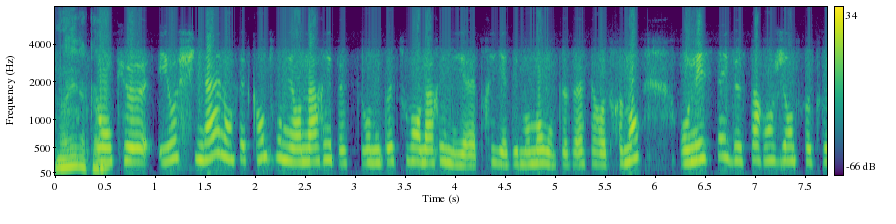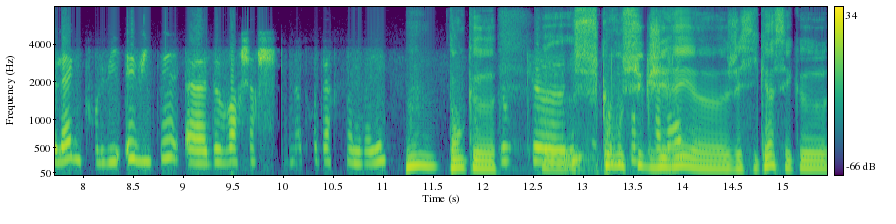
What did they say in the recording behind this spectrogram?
Oui, d'accord. Donc, euh, et au final, en fait, quand on est en arrêt, parce qu'on n'est pas souvent en arrêt, mais après il y a des moments où on ne peut pas faire autrement, on essaye de s'arranger entre collègues pour lui éviter euh, de devoir chercher une autre personne, vous voyez. Hmm. Donc, euh, Donc, ce que vous suggérez, Jessica, c'est que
